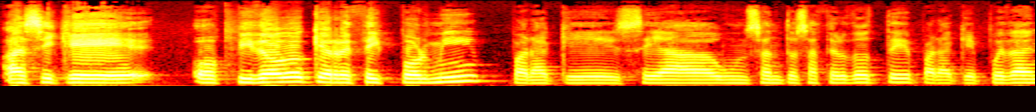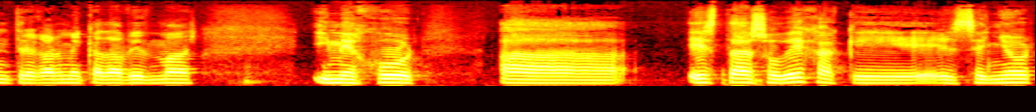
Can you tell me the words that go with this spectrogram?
Así que os pido que recéis por mí para que sea un santo sacerdote, para que pueda entregarme cada vez más y mejor a estas ovejas que el Señor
